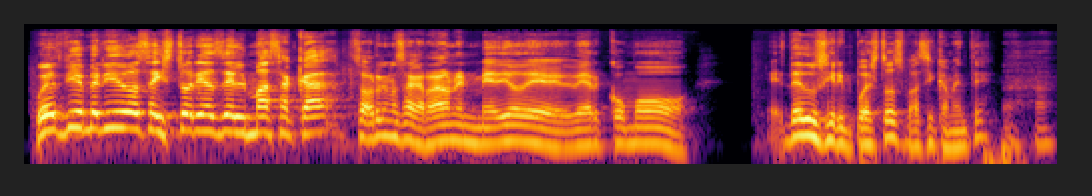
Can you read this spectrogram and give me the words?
Pues bienvenidos a Historias del Más Acá. Sorry, nos agarraron en medio de ver cómo eh, deducir impuestos, básicamente. Ajá.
